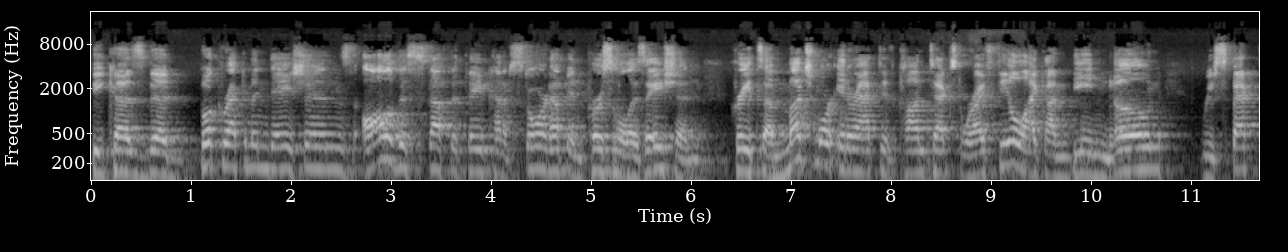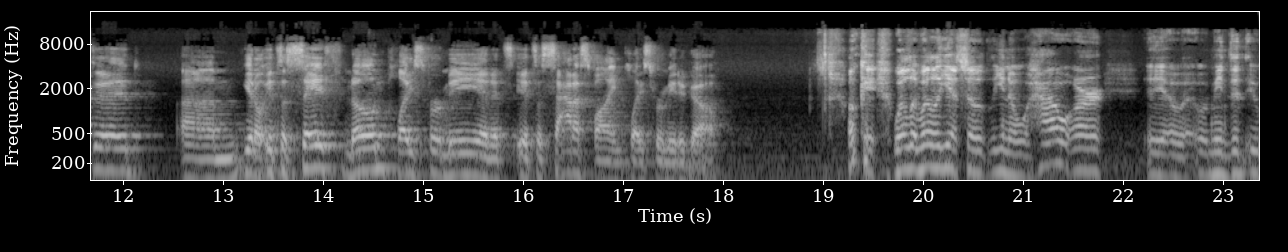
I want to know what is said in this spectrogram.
because the book recommendations, all of this stuff that they've kind of stored up in personalization creates a much more interactive context where I feel like I'm being known, respected. Um, you know, it's a safe, known place for me, and it's it's a satisfying place for me to go. Okay, well, well, yeah. So, you know, how are I mean, the,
